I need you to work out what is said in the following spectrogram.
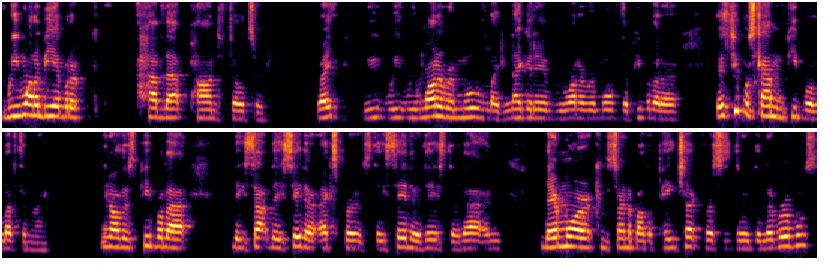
we want to be able to have that pond filtered right? We, we, we want to remove like negative. We want to remove the people that are there's people scamming people left and right. You know, there's people that they they say they're experts. They say they're this, they're that, and they're more concerned about the paycheck versus their deliverables.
